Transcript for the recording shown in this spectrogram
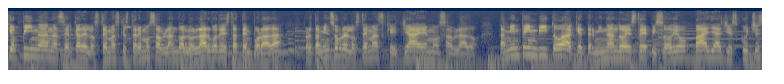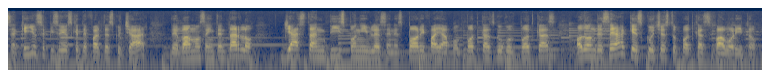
qué opinan acerca de los temas que estaremos hablando a lo largo de esta temporada, pero también sobre los temas que ya hemos hablado. También te invito a que terminando este episodio vayas y escuches aquellos episodios que te falta escuchar de Vamos a Intentarlo. Ya están disponibles en Spotify, Apple Podcasts, Google Podcasts o donde sea que escuches tu podcast favorito.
